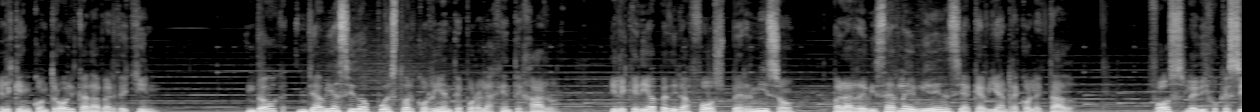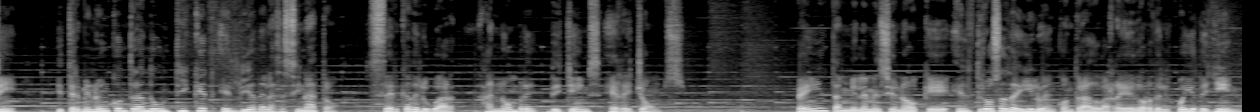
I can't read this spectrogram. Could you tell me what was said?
el que encontró el cadáver de Jean. Doug ya había sido puesto al corriente por el agente Harold y le quería pedir a Foss permiso para revisar la evidencia que habían recolectado. Foss le dijo que sí y terminó encontrando un ticket el día del asesinato cerca del lugar a nombre de James R. Jones. Payne también le mencionó que el trozo de hilo encontrado alrededor del cuello de Jean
